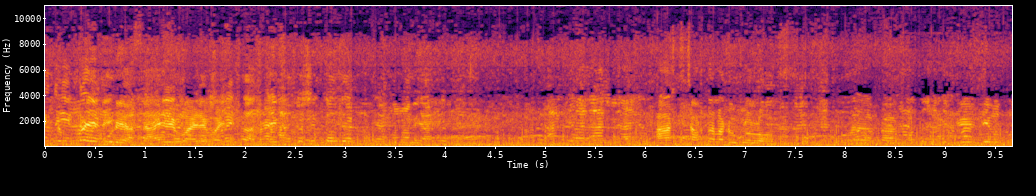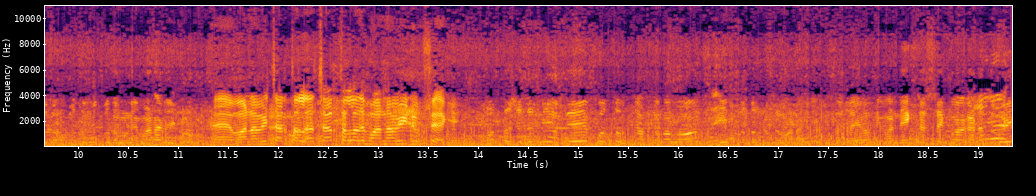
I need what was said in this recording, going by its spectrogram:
একটা পুরাই পড়ে আছে। আরে বাইরে ভাই। ফার্স্ট চারতলা মানাবি করব হ্যাঁ মানাবি চারতলা চারতলাতে মানাবি ঢুকছে আগে। প্রথম চারতলা লস এই প্রথম ঢুকলো মানাবি। যাই হোক এবার নেক্সট হচ্ছে কুয়াকাটা দুই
